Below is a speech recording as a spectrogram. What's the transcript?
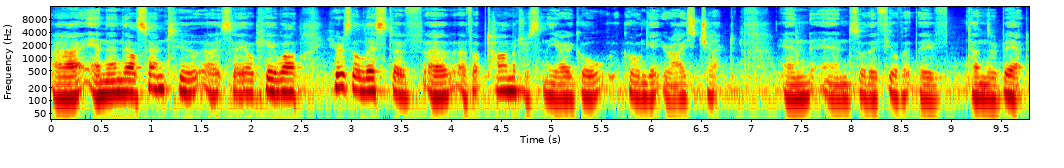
Uh, and then they'll send to uh, say, okay, well, here's a list of, uh, of optometrists in the area, go, go and get your eyes checked. And, and so they feel that they've done their bit.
